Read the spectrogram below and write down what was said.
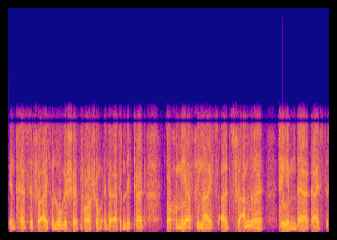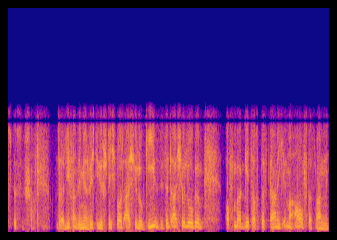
Interesse für archäologische Forschung in der Öffentlichkeit, doch mehr vielleicht als für andere Themen der Geisteswissenschaft. Da liefern Sie mir ein wichtiges Stichwort Archäologie. Sie sind Archäologe. Offenbar geht doch das gar nicht immer auf, dass man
